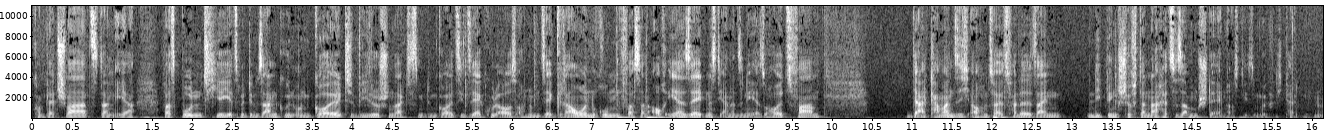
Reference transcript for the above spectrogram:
komplett schwarz, dann eher was bunt. Hier jetzt mit dem Sandgrün und Gold. Wie du schon sagtest, mit dem Gold sieht sehr cool aus. Auch einem sehr grauen Rumpf, was dann auch eher selten ist. Die anderen sind eher so Holzfarben da kann man sich auch im Zweifelsfalle sein Lieblingsschiff dann nachher zusammenstellen aus diesen Möglichkeiten. Hm.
